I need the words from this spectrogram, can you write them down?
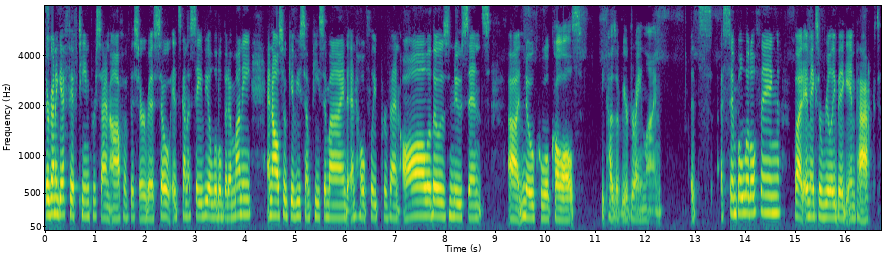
they're going to get 15% off of the service. So it's going to save you a little bit of money and also give you some peace of mind and hopefully prevent all of those nuisance, uh, no cool calls because of your drain line. It's a simple little thing, but it makes a really big impact.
